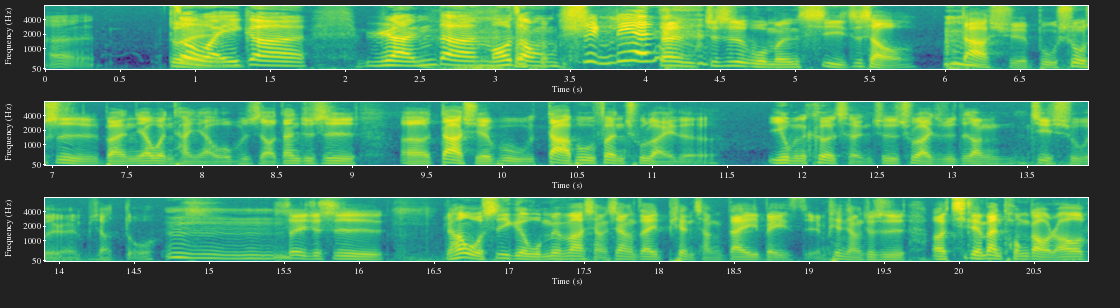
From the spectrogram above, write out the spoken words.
呃。作为一个人的某种 训练。但就是我们系至少 大学部硕士班要问谭雅，我不知道。但就是呃，大学部大部分出来的，以我们的课程就是出来就是当技术的人比较多。嗯嗯嗯。所以就是。然后我是一个我没有办法想象在片场待一辈子的人，片场就是呃七点半通告，然后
